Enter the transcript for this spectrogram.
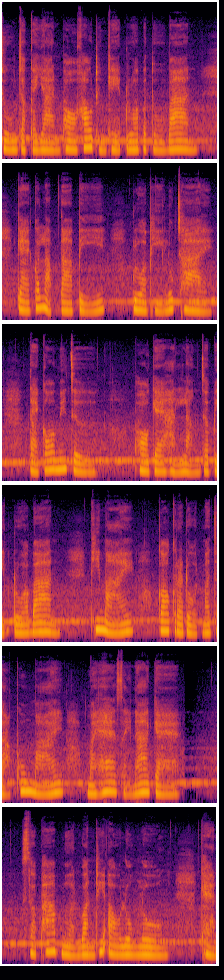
จูงจักรยานพอเข้าถึงเขตรั้วประตูบ้าน แกก็หลับตาปี กลัวผีลูกชาย แต่ก็ไม่เจอ พอแกหันหลังจะปิดรั้วบ้าน พี่ไม้ก็กระโดดมาจากพุ่มไม้ มาแห่ใส่หน้าแก สภาพเหมือนวันที่เอาลงโลง แขน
